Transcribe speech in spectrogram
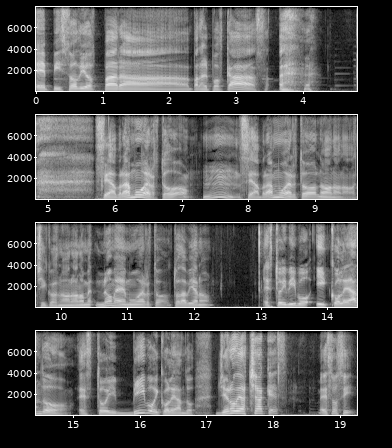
episodios para para el podcast? ¿Se habrá muerto? Mm, ¿Se habrá muerto? No, no, no, chicos, no, no, no me, no me he muerto, todavía no. Estoy vivo y coleando. Estoy vivo y coleando. Lleno de achaques. Eso sí,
